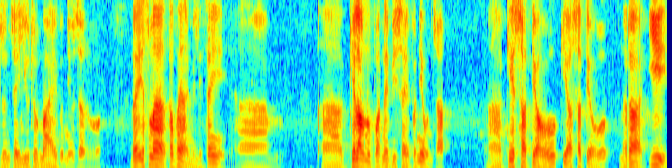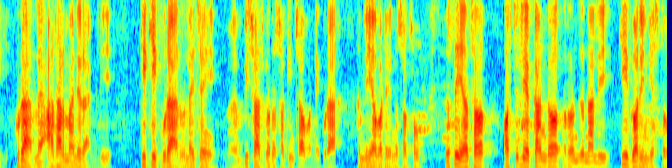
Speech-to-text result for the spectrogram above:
जुन चाहिँ युट्युबमा आएको न्युजहरू हो। र यसमा तपाईँ हामीले चाहिँ केलाउनु पर्ने विषय पनि हुन्छ। के सत्य हो के असत्य हो र यी कुराहरूलाई आधार मानेर हामीले के के कुराहरूलाई चाहिँ विश्वास गर्न सकिन्छ भन्ने कुरा हामीले यहाँबाट हेर्न सक्छौँ। जस्तै यहाँ छ अस्ट्रेलिया काण्ड रञ्जनाले के गरिन् यस्तो?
